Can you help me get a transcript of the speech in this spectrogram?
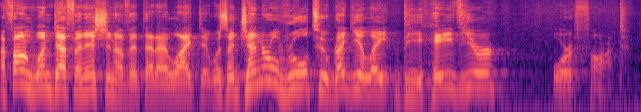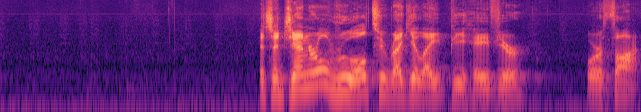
I found one definition of it that I liked. It was a general rule to regulate behavior or thought. It's a general rule to regulate behavior or thought.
